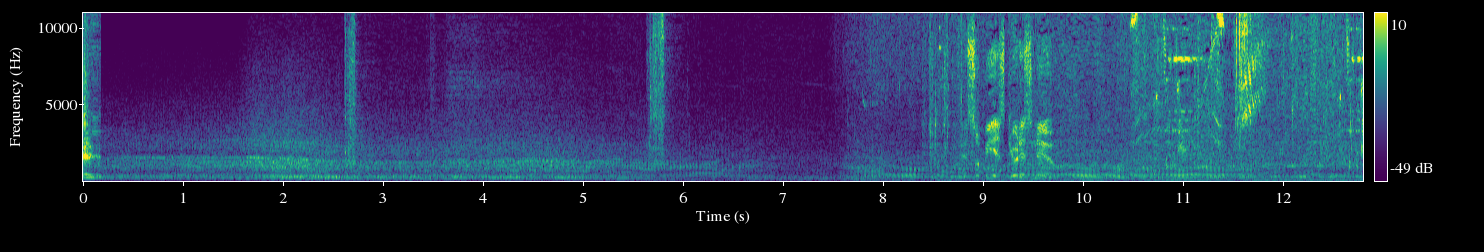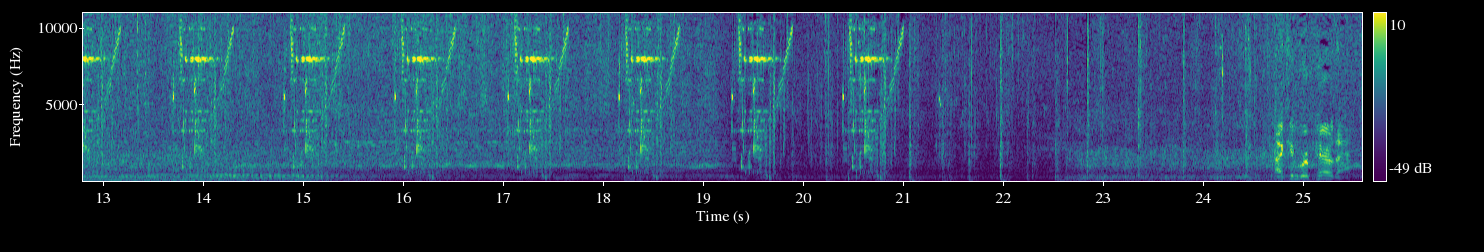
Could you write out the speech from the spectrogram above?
This will be as good as new. I can repair that.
